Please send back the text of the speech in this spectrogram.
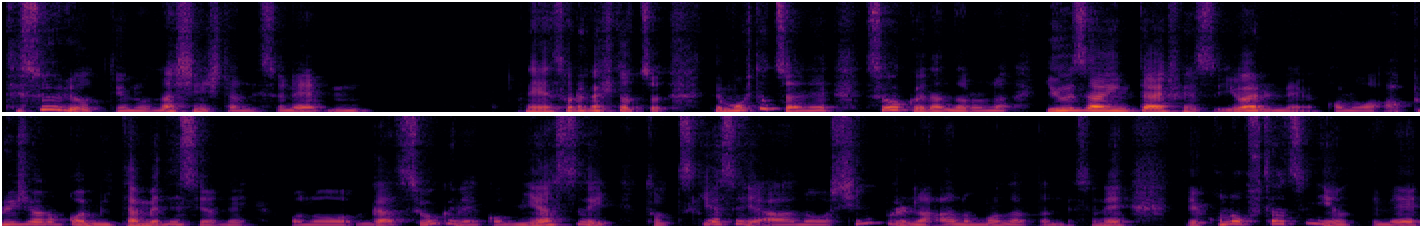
手数料っていうのをなしにしたんですよね。うん。で、それが一つ。で、もう一つはね、すごくなんだろうな、ユーザーインターフェース、いわゆるね、このアプリ上のこう見た目ですよね。このがすごくね、こう見やすい、とっつきやすい、あの、シンプルなあのものだったんですね。で、この二つによってね、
